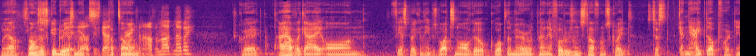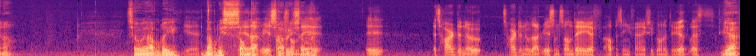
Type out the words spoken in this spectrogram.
Well, as long as it's good racing, Who that's, that's all. Greg Van Avermaet, maybe? Greg. I have a guy on Facebook, and he was watching all go go up the mirror with plenty of photos and stuff, and it's quite it's just getting you hyped up for it, you know. So that'll be Yeah. that'll be Sunday, Yeah, that race Saturday, on Sunday. Sunday. It, it's hard to know. It's hard to know that race on Sunday if Alpecin-Fenix are going to do it with. Yeah,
